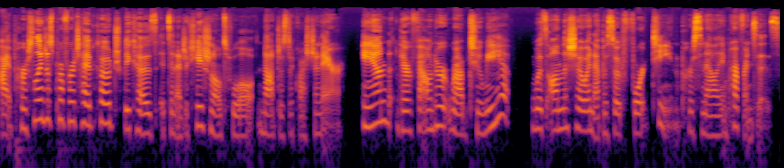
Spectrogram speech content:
I personally just prefer Type Coach because it's an educational tool, not just a questionnaire. And their founder, Rob Toomey, was on the show in episode 14, Personality and Preferences.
